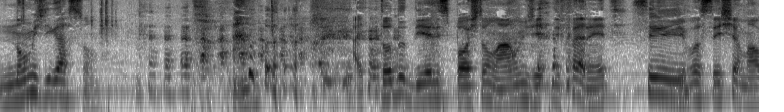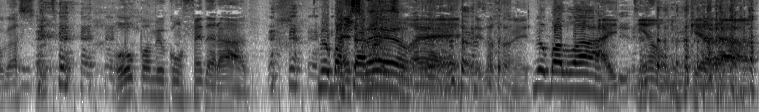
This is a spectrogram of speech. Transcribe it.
Nomes de Garçom. Aí todo dia eles postam lá um jeito diferente Sim. de você chamar o garçom. Tipo, Opa, meu confederado. Meu bacharel. um. É, exatamente. Meu baluarte. Aí tinha um que era.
